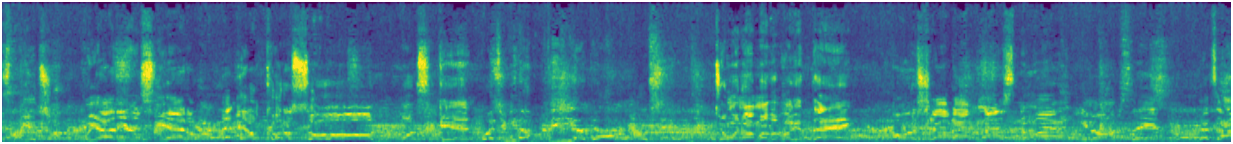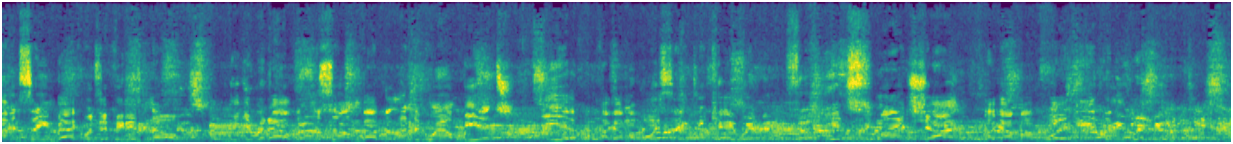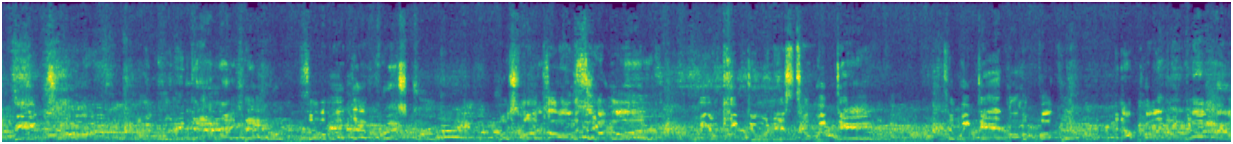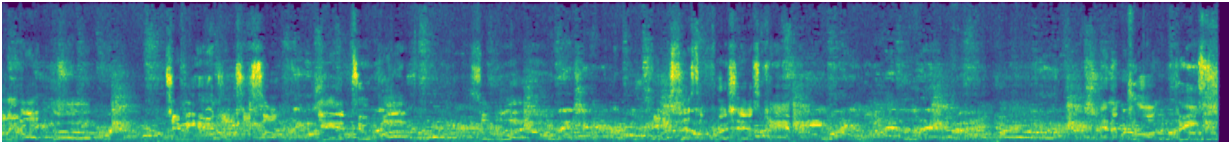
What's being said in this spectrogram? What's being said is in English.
this bitch. We out here in Seattle at El Corazon once again. What'd you get on video, dog? Oh, shit. Doing our motherfucking thing. I want to shout out Enasnimi, you know what I'm saying? That's I'm Insane backwards if he didn't know. Figure it out, learn something about the underground, bitch. Yeah, I got my boy Saint TK with me. So, bitch, mind shot. I got my boy Anthony with me. Big John. We put it down like that. We dead. Till we dead, motherfucker. And I'm probably gonna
